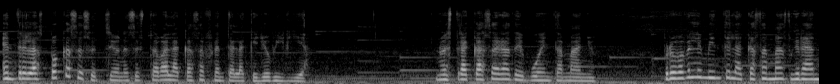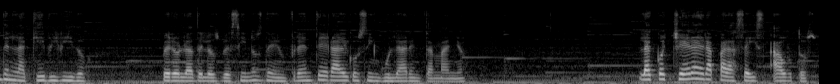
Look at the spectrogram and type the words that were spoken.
Entre las pocas excepciones estaba la casa frente a la que yo vivía. Nuestra casa era de buen tamaño, probablemente la casa más grande en la que he vivido, pero la de los vecinos de enfrente era algo singular en tamaño. La cochera era para seis autos,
